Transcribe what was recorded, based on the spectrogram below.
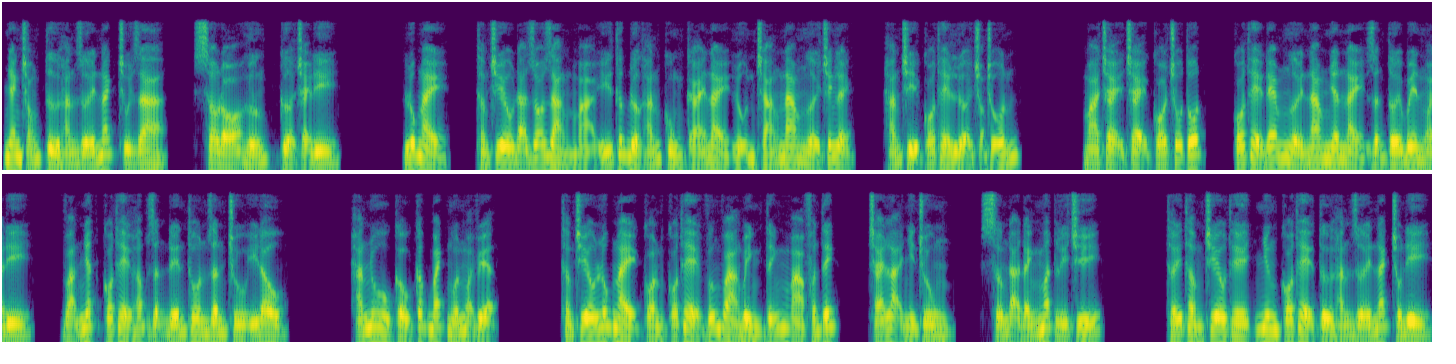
nhanh chóng từ hắn dưới nách chui ra, sau đó hướng cửa chạy đi. Lúc này, thẩm chiêu đã rõ ràng mà ý thức được hắn cùng cái này lùn tráng nam người tranh lệnh, hắn chỉ có thể lựa chọn trốn. Mà chạy chạy có chỗ tốt, có thể đem người nam nhân này dẫn tới bên ngoài đi, vạn nhất có thể hấp dẫn đến thôn dân chú ý đâu. Hắn nhu cầu cấp bách muốn ngoại viện. Thẩm chiêu lúc này còn có thể vững vàng bình tĩnh mà phân tích, trái lại nhìn chung, sớm đã đánh mất lý trí. Thấy thẩm chiêu thế nhưng có thể từ hắn dưới nách trốn đi,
